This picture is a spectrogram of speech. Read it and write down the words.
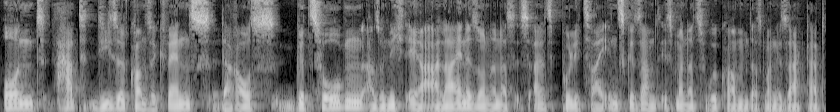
und hat diese Konsequenz daraus gezogen, also nicht er alleine, sondern das ist als Polizei insgesamt ist man dazu gekommen, dass man gesagt hat,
